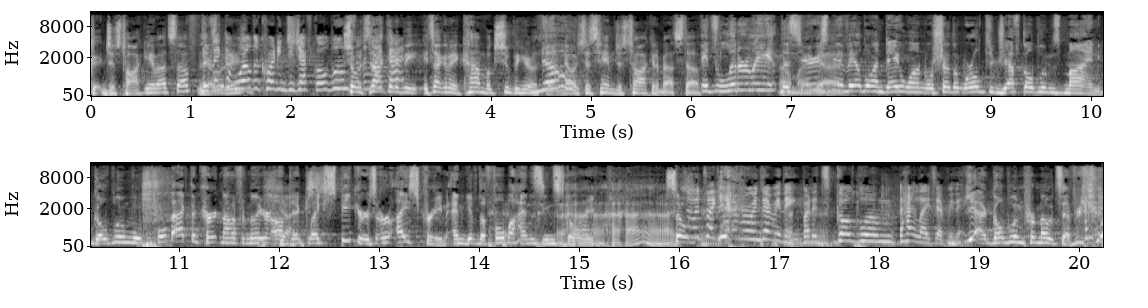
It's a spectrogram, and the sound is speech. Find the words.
c- just talking about stuff. Is that It's like what the it is? world according to Jeff Goldblum. So it's not like going to that? be it's not going to be a comic book superhero No. thing. No, it's just him just talking about stuff. It's literally the Oh series will be available on day one. Will show the world through Jeff Goldblum's mind. Goldblum will pull back the curtain on a familiar object Yikes. like speakers or ice cream and give the full behind the scenes story. Ah, ah, ah. so, So it's like kind of ruins everything, but it's Goldblum highlights everything. yeah, Goldblum promotes everything.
